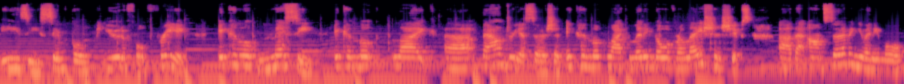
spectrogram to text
easy, simple, beautiful, freeing. It can look messy. It can look like uh, boundary assertion. It can look like letting go of relationships uh, that aren't serving you anymore.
